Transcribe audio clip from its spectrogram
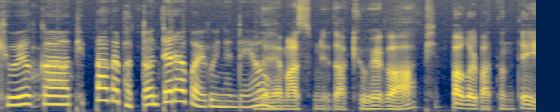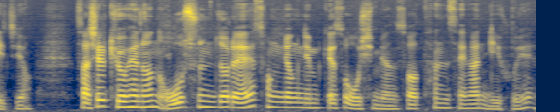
교회가 핍박을 받던 때라고 알고 있는데요. 네, 맞습니다. 교회가 핍박을 받던 때이지요. 사실 교회는 오순절에 성령님께서 오시면서 탄생한 이후에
